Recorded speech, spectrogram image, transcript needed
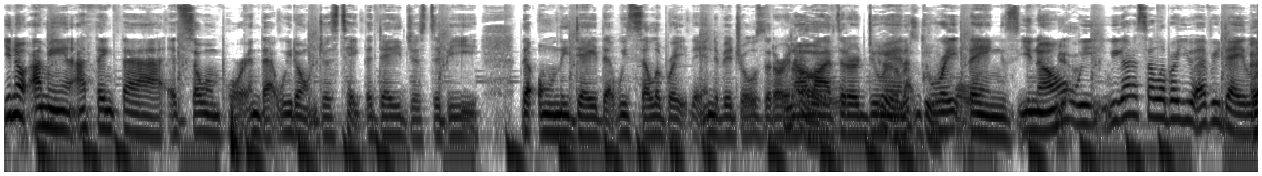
You know, I mean, I think that it's so important that we don't just take the day just to be the only day that we celebrate the individuals that are in our lives that are doing do great things. You know, Yeah. we we gotta celebrate you every day. Love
